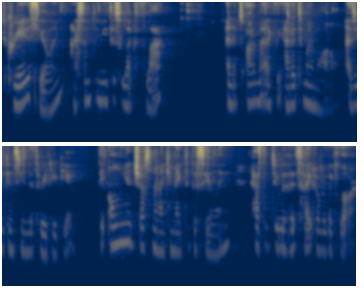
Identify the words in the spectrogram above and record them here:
To create a ceiling, I simply need to select flat, and it's automatically added to my model, as you can see in the 3D view. The only adjustment I can make to the ceiling has to do with its height over the floor.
